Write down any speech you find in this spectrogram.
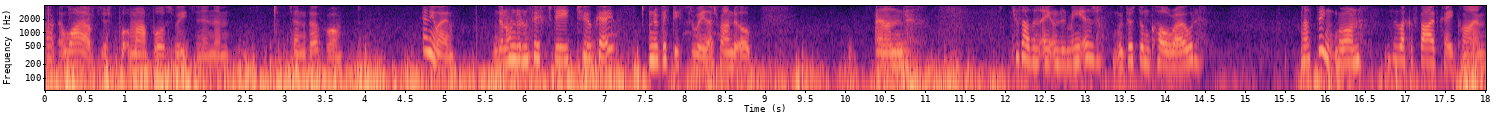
I don't know why I've just put a mouthful of sweets in and then turned the GoPro on. Anyway, done 152k, 153, let's round it up. And 2,800 metres, we've just done Coal Road. And I think we're on, this is like a 5k climb.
